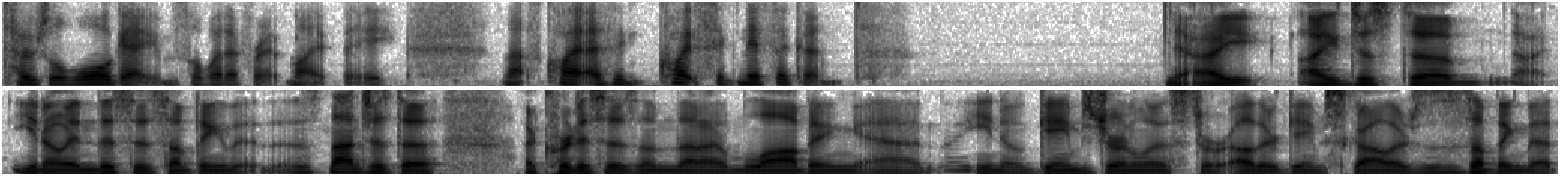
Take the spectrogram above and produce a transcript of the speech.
Total War games or whatever it might be. And that's quite, I think, quite significant. Yeah, I I just uh, you know, and this is something that it's not just a, a criticism that I'm lobbing at you know games journalists or other game scholars. This is something that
